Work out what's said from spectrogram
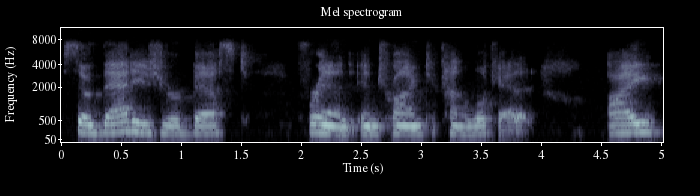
So that is your best friend in trying to kind of look at it. I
